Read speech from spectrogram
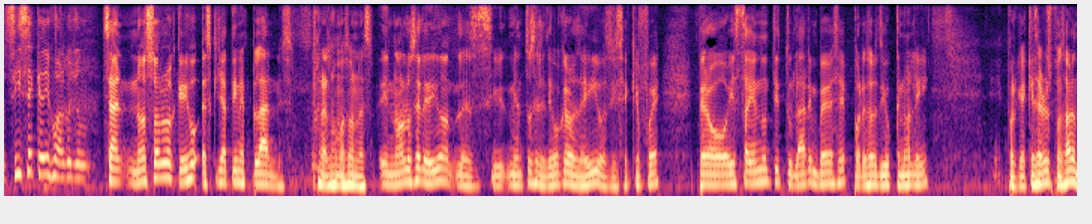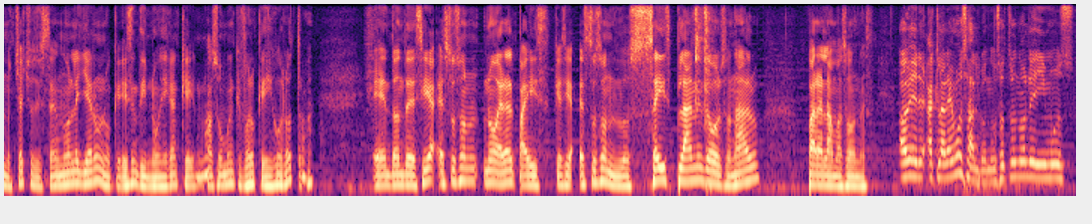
Sí sé que dijo algo, yo... O sea, no solo lo que dijo, es que ya tiene planes para el Amazonas. Y no los he leído, les si miento si les digo que los leí o si sé qué fue. Pero hoy está viendo un titular en BBC, por eso les digo que no leí. Eh, Porque hay que ser responsables, muchachos. Si ustedes no leyeron lo que dicen, y no digan que no asumen que fue lo que dijo el otro. ¿ah? En donde decía, estos son, no era el país, que decía, estos son los seis planes de Bolsonaro para el Amazonas. A ver, aclaremos algo. Nosotros no leímos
